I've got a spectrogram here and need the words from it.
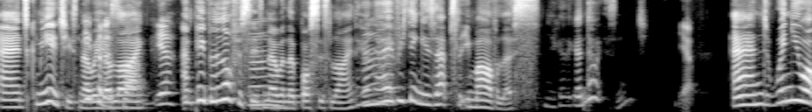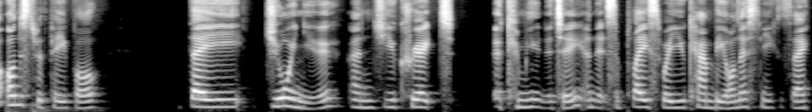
And communities know when you're lying. smart, yeah. And people in offices know when their boss is lying. They go, no, everything is absolutely marvellous. And going go, no, it isn't. And when you are honest with people, they join you and you create a community and it's a place where you can be honest and you can say,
